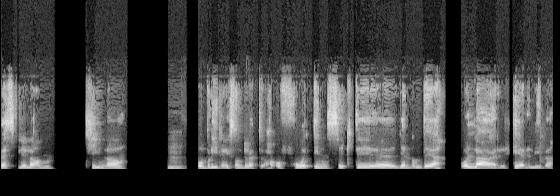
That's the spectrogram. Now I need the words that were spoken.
vestlige land, Kina. Mm. Og blir liksom, du vet, og får innsikt i, gjennom det, og lærer hele livet.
